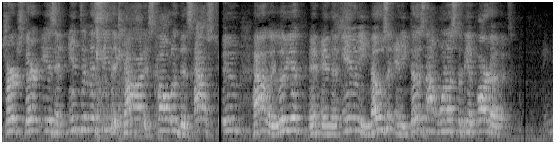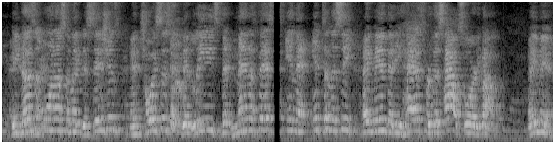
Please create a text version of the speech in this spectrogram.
Church, there is an intimacy that God is calling this house to. Hallelujah. And, and the enemy knows it, and he does not want us to be a part of it. Amen. He doesn't want us to make decisions and choices that leads, that manifest in that intimacy, amen, that he has for this house, glory to God. Amen.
